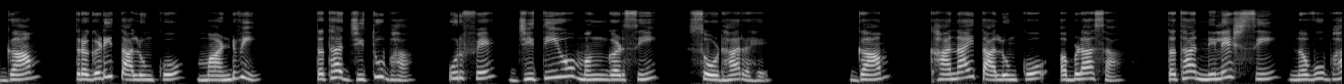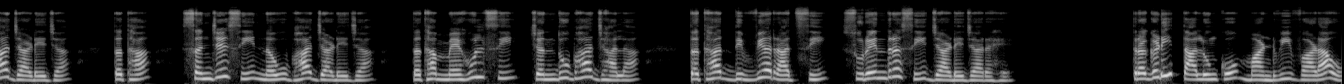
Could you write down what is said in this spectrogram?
ગામ ત્રગડી તાલુકો માંડવી તથા જીતુભા ઉર્ફે જીતીઓ મંગળસિંહ સોઢા રહે ગામ ખાનાઈ તાલુકો અબડાસા તથા નિલેશસિંહ નવુભા જાડેજા તથા સંજયસિંહ નવુભા જાડેજા તથા મેહુલસિંહ ચંદુભા ઝાલા તથા દિવ્યરાજસિંહ સુરેન્દ્રસિંહ જાડેજા રહે ત્રગડી તાલુકો માંડવી વાળાઓ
